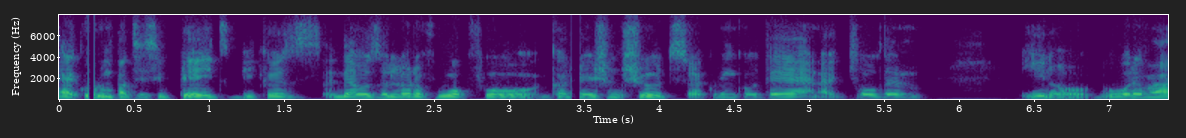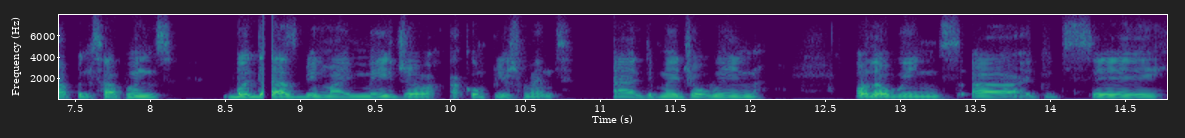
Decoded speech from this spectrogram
I couldn't participate because there was a lot of work for graduation shoots, so I couldn't go there. And I told them, you know, whatever happens, happens. But that's been my major accomplishment and major win. Other wins, uh, I could say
